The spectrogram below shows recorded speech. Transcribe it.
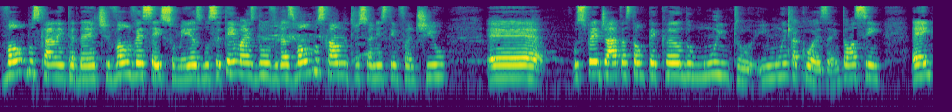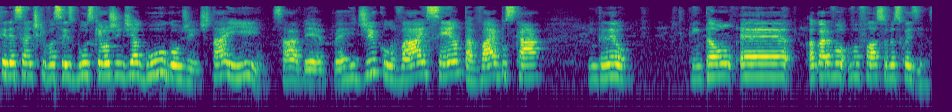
Vão buscar na internet, vão ver se é isso mesmo. Se tem mais dúvidas, vão buscar um nutricionista infantil. É, os pediatras estão pecando muito em muita coisa. Então, assim, é interessante que vocês busquem. Hoje em dia, Google, gente, tá aí, sabe? É, é ridículo. Vai, senta, vai buscar, entendeu? Então, é, agora vou, vou falar sobre as coisinhas.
